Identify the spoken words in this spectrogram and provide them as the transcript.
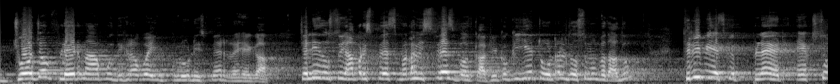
जो जो फ्लेट में आपको दिख रहा है वो इंक्लूड इसमें रहेगा। चलिए दोस्तों यहाँ पर स्पेस मतलब स्पेस बहुत काफ़ी क्योंकि ये टोटल दोस्तों मैं बता दूँ थ्री बी के फ्लैट एक सौ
